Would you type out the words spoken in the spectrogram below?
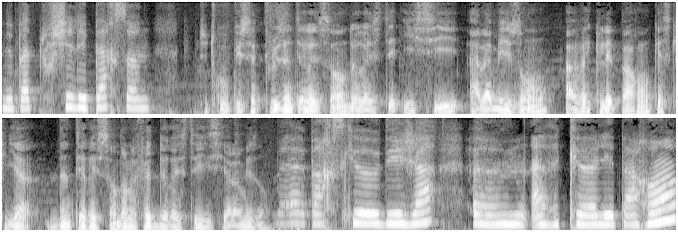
ne pas toucher les personnes. Tu trouves que c'est plus intéressant de rester ici, à la maison, avec les parents? Qu'est-ce qu'il y a d'intéressant dans le fait de rester ici à la maison? Ben, Parce que déjà, euh, avec euh, les parents,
